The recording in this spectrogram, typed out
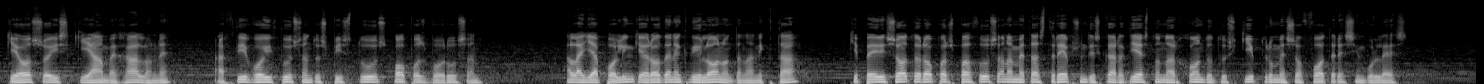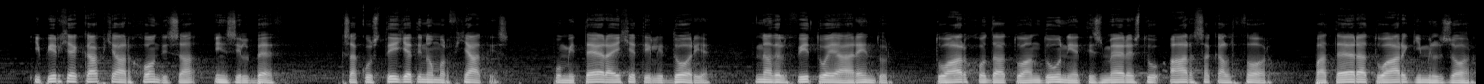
Και όσο η σκιά μεγάλωνε, αυτοί βοηθούσαν τους πιστούς όπως μπορούσαν. Αλλά για πολύ καιρό δεν εκδηλώνονταν ανοιχτά και περισσότερο προσπαθούσαν να μεταστρέψουν τις καρδιές των αρχόντων του Σκύπτρου με σοφότερες συμβουλές. Υπήρχε κάποια αρχόντισα, η Ζιλμπέθ, ξακουστεί για την ομορφιά της, που μητέρα είχε τη Λιντόριε, την αδελφή του Εαρέντουρ, του άρχοντα του Αντούνιε τις μέρες του Άρσα Καλθόρ, πατέρα του Άρ Γκιμιλζόρ.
